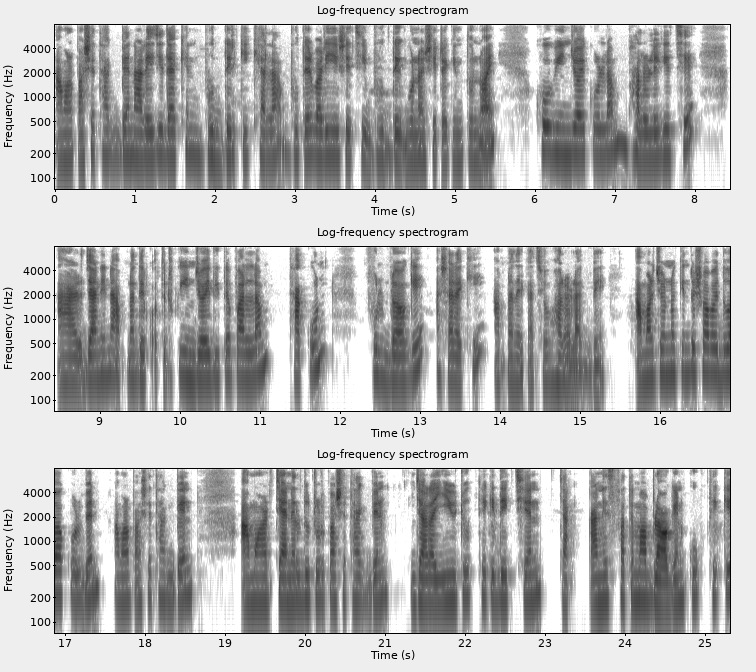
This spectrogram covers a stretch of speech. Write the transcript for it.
আমার পাশে থাকবেন। আর এই যে দেখেন ভূতদের কি খেলা? ভূতের বাড়ি এসেছি, ভূত দেখব না সেটা কিন্তু নয়। খুব এনজয় করলাম, ভালো লেগেছে। আর জানি না আপনাদের কতটুকু এনজয় দিতে পারলাম। থাকুন ফুল ব্লগে আশা রাখি আপনাদের কাছেও ভালো লাগবে। আমার জন্য কিন্তু সবাই দোয়া করবেন, আমার পাশে থাকবেন, আমার চ্যানেল দুটোর পাশে থাকবেন। যারা ইউটিউব থেকে দেখছেন Kanis Fatema blog and cook থেকে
